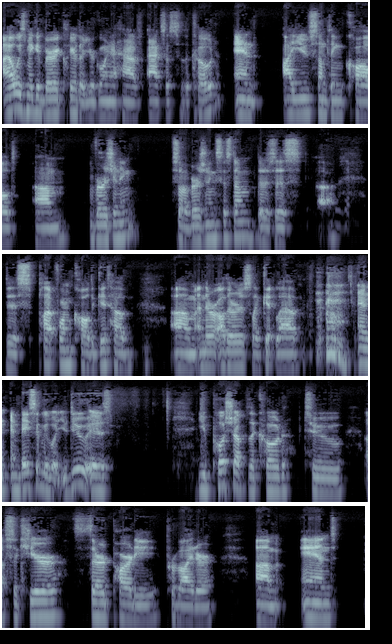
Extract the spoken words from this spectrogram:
I always make it very clear that you're going to have access to the code, and I use something called um, versioning. So a versioning system. There's this uh, Okay. this platform called GitHub, um, and there are others like GitLab. and and basically, what you do is you push up the code to a secure third-party provider, um, and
